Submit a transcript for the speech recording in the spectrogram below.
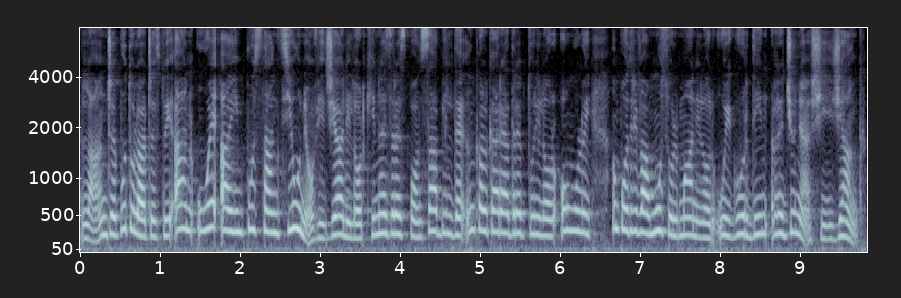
La începutul acestui an, UE a impus sancțiuni oficialilor chinezi responsabili de încălcarea drepturilor omului împotriva musulmanilor uiguri din regiunea Xinjiang.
